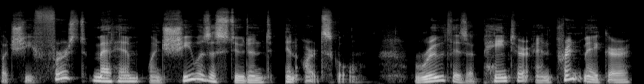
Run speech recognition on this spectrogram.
but she first met him when she was a student in art school. Ruth is a painter and printmaker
